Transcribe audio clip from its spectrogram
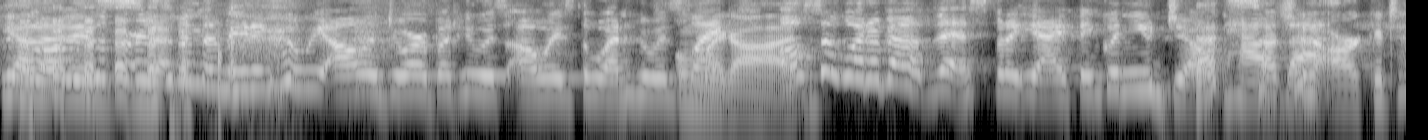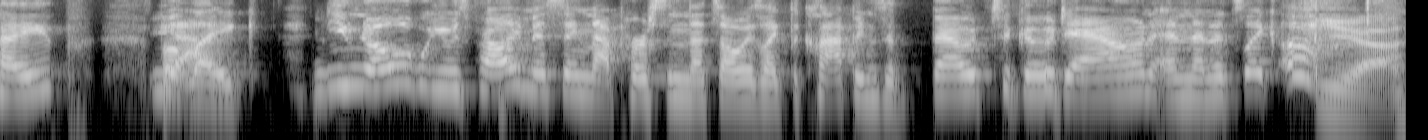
Yeah, that Always is- the person in the meeting who we all adore, but who is always the one who is Oh my like, God. also, what about this? But yeah, I think when you don't That's have such an archetype. But Yeah. like, you know, he was probably missing that person that's always like the clapping's about to go down, and then it's like, oh, Yeah.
